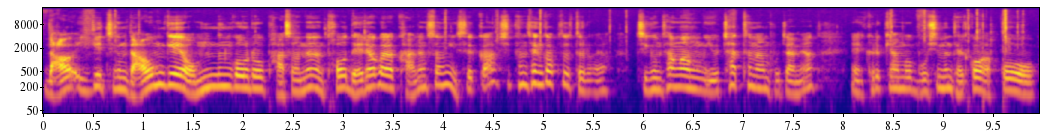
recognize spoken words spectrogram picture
나 이게 지금 나온 게 없는 거로 봐서는 더 내려갈 가능성이 있을까 싶은 생각도 들어요. 지금 상황 이 차트만 보자면 예, 그렇게 한번 보시면 될 것 같고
